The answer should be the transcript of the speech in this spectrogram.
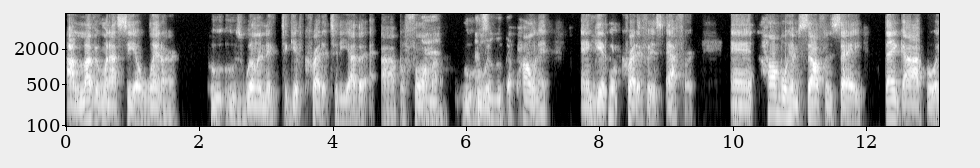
I love it when I see a winner who who's willing to, to give credit to the other uh, performer yeah, who, who is the opponent and yeah. give him credit for his effort and humble himself and say thank god for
